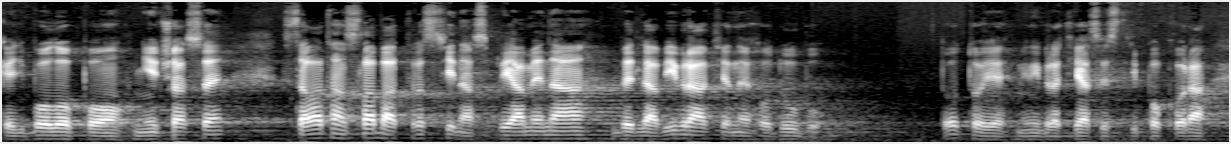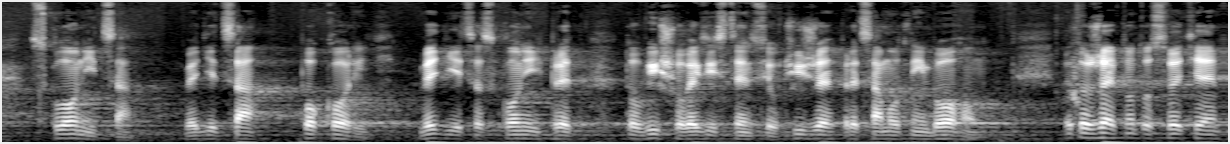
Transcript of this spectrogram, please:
Keď bolo po nečase, stala tam slabá trstina spriamená vedľa vyvráteného dubu. Toto je, milí bratia a sestry, pokora. Skloniť sa, vedieť sa pokoriť, vedieť sa skloniť pred tou vyššou existenciou, čiže pred samotným Bohom. Pretože aj v tomto svete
